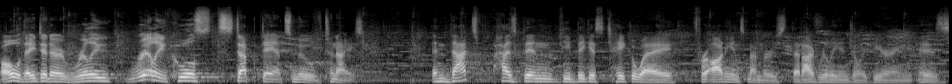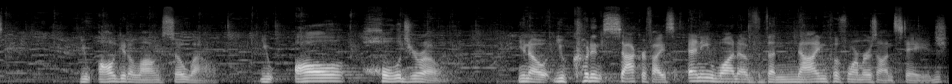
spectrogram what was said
oh they did a really really cool step dance move tonight. And that has been the biggest takeaway for audience members that I've really enjoyed hearing is you all get along so well. You all hold your own. You know, you couldn't sacrifice any one of the nine performers on stage.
